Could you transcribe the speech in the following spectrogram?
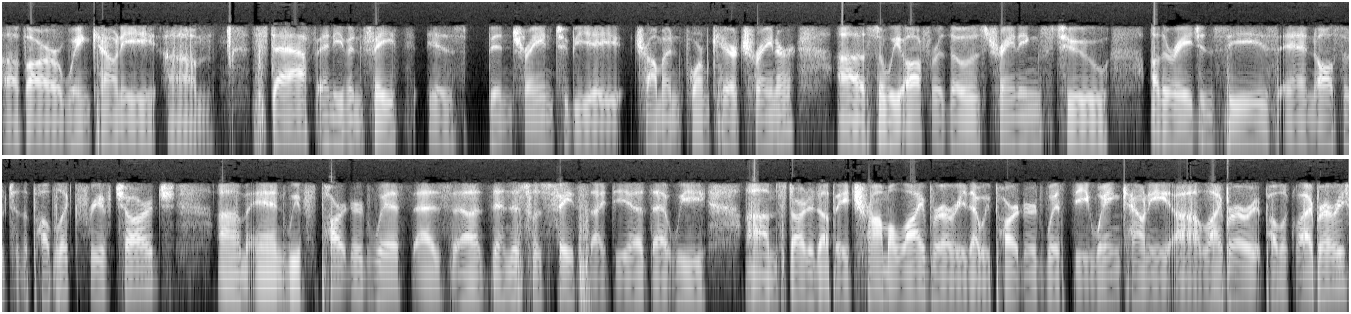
of our Wayne County um, staff and even Faith is been trained to be a trauma informed care trainer. Uh, so we offer those trainings to other agencies and also to the public free of charge. Um, and we've partnered with, as uh, then this was Faith's idea, that we um, started up a trauma library that we partnered with the Wayne County uh, Library, Public Libraries,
